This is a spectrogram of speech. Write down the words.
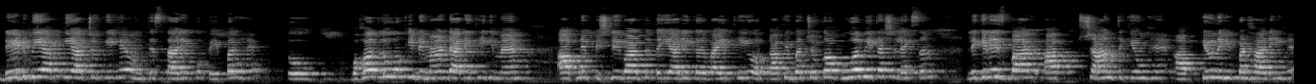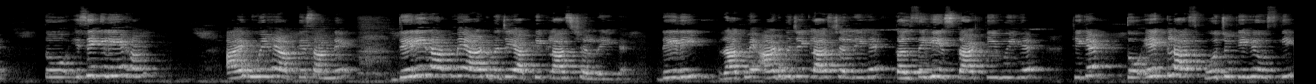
डेट भी आपकी आ चुकी है, उनतीस तारीख को पेपर है। तो बहुत लोगों की डिमांड आ रही थी कि मैम आपने पिछली बार तो तैयारी करवाई थी और काफ़ी बच्चों का हुआ भी था सिलेक्शन लेकिन इस बार आप शांत क्यों हैं? आप क्यों नहीं पढ़ा रही हैं? तो इसी के लिए हम आए हुए हैं आपके सामने। डेली रात में आठ बजे आपकी क्लास चल रही है। डेली रात में आठ बजे क्लास चल रही है, कल से ही स्टार्ट की हुई है, ठीक है? तो एक क्लास हो चुकी है उसकी।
